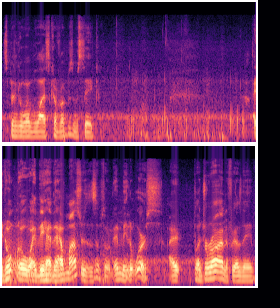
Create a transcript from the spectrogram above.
spinning a web of lies to cover up his mistake. I don't know why they had to have monsters in this episode. It made it worse. I Ron, I forgot his name.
